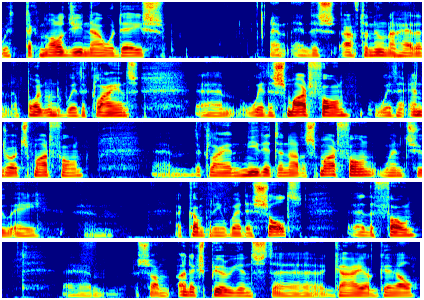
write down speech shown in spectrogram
with technology nowadays. And, and, this afternoon, I had an appointment with a client um, with a smartphone, with an Android smartphone, um, the client needed another smartphone, went to a um, a company where they sold uh, the phone. Um, some unexperienced uh, guy or girl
